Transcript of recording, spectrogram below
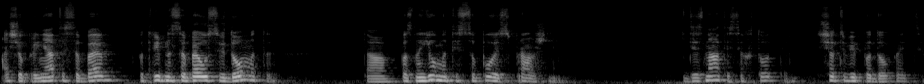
А щоб прийняти себе, потрібно себе усвідомити та познайомитись з собою справжнім. Дізнатися, хто ти, що тобі подобається,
